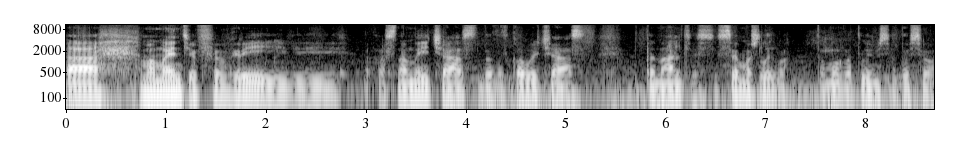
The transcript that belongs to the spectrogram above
е, моментів в грі, і, і основний час, додатковий час, пенальті, все можливо. Тому готуємося до всього.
